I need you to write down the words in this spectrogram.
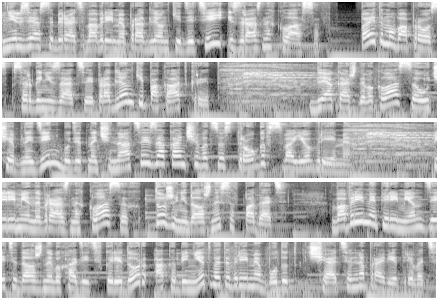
Нельзя собирать во время продленки детей из разных классов. Поэтому вопрос с организацией продленки пока открыт. Для каждого класса учебный день будет начинаться и заканчиваться строго в свое время. Перемены в разных классах тоже не должны совпадать. Во время перемен дети должны выходить в коридор, а кабинет в это время будут тщательно проветривать.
